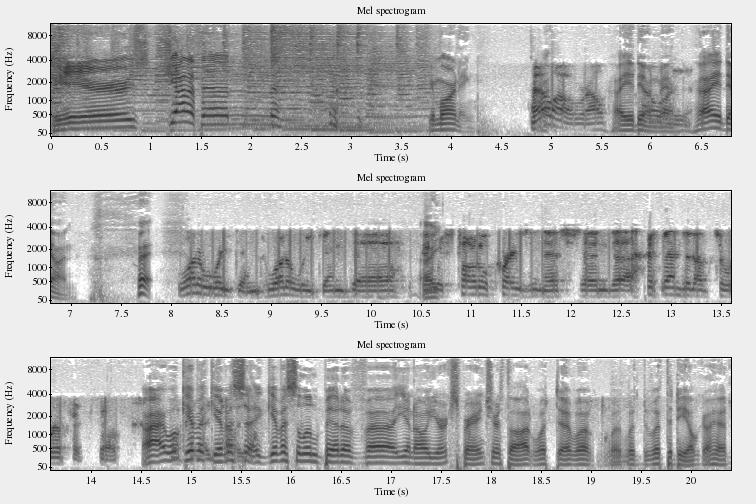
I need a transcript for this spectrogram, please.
Here's Jonathan. Good morning. Hello, Ralph. How you doing, How man? you? How you doing? What a weekend! What a weekend! Uh, it was total craziness, and uh, it ended up terrific. So, All right, well, give it, I give us, a, give us a little bit of, uh, you know, your experience, your thought. What, uh, what, what, what, what the deal? Go ahead.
